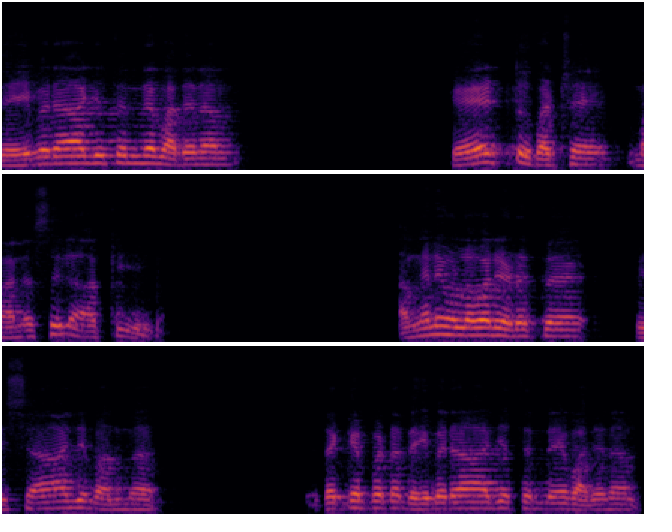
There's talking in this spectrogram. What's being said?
ദൈവരാജ്യത്തിന്റെ വചനം കേട്ടു പക്ഷെ മനസ്സിലാക്കിയില്ല. അങ്ങനെയുള്ളവരെടുത്ത് പിശാജ് വന്ന് വിതയ്ക്കപ്പെട്ട ദൈവരാജ്യത്തിന്റെ വചനം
